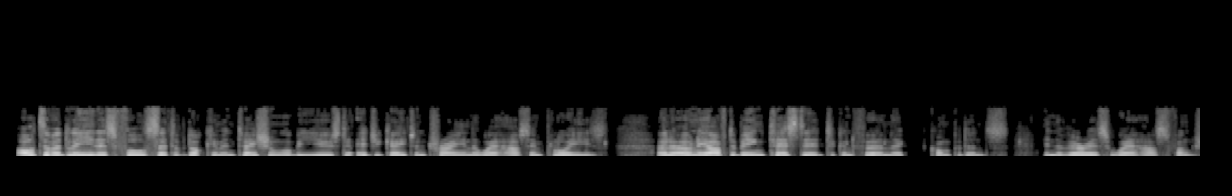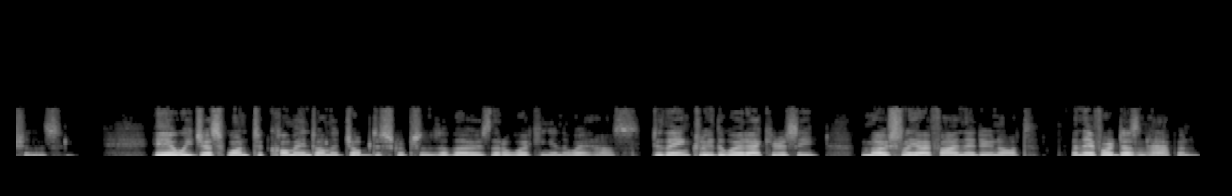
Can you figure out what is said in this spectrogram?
Ultimately, this full set of documentation will be used to educate and train the warehouse employees, and only after being tested to confirm their competence in the various warehouse functions. Here we just want to comment on the job descriptions of those that are working in the warehouse. Do they include the word accuracy? Mostly I find they do not, and therefore it doesn't happen.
